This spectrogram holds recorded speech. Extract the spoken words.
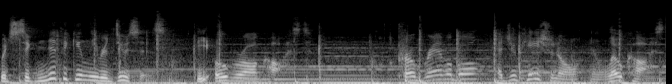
which significantly reduces the overall cost. Programmable, educational, and low cost.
